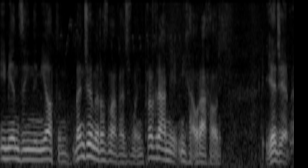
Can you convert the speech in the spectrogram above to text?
I między innymi o tym będziemy rozmawiać w moim programie. Michał Rachoń, jedziemy.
